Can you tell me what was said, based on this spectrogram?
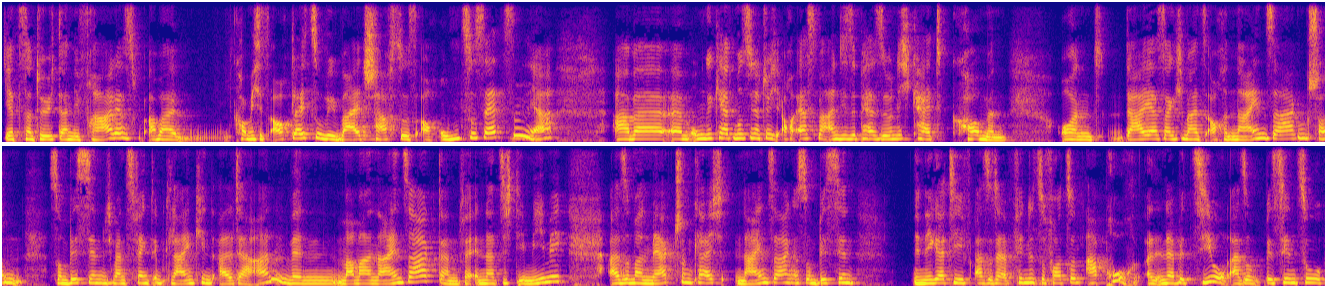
Jetzt natürlich dann die Frage, aber komme ich jetzt auch gleich zu, wie weit schaffst du es auch umzusetzen, ja? Aber ähm, umgekehrt muss ich natürlich auch erstmal an diese Persönlichkeit kommen. Und da ja, sage ich mal, jetzt auch Nein sagen schon so ein bisschen, ich meine, es fängt im Kleinkindalter an. Wenn Mama Nein sagt, dann verändert sich die Mimik. Also man merkt schon gleich, Nein sagen ist so ein bisschen negativ, also da findet sofort so ein Abbruch in der Beziehung, also bis hin zu,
